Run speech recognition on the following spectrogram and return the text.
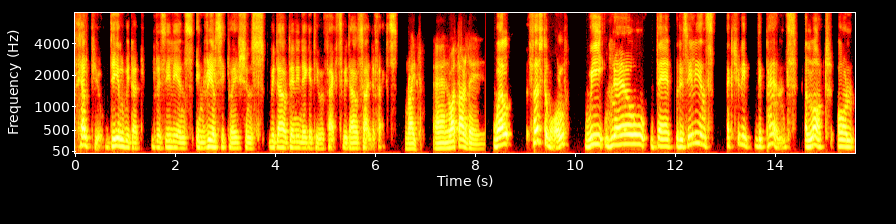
help you deal with that resilience in real situations without any negative effects, without side effects. Right. And what are they? Well, first of all, we know that resilience actually depends a lot on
